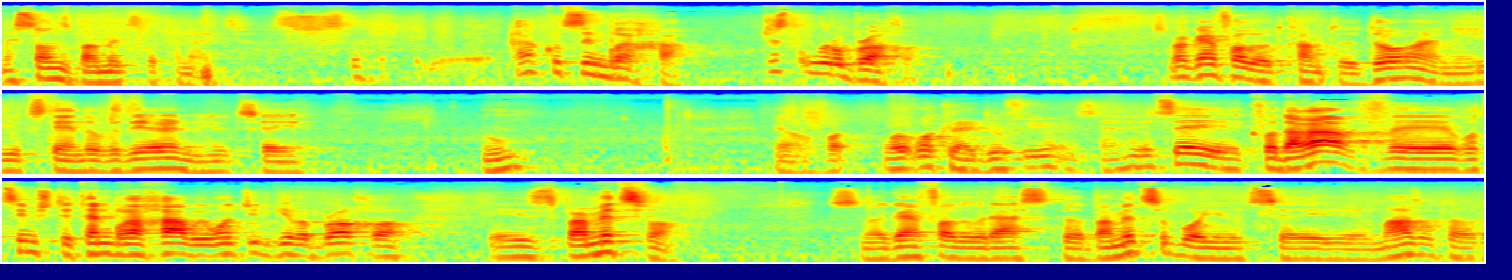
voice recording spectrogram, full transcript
my son's bar mitzvah tonight. Just a, just a little bracha. So my grandfather would come to the door and he would stand over there and he would say, "Hmm, you know, what, what, what, can I do for you? And he would say, Kvod Arav, רוצים שתיתן bracha, we want you to give a bracha, is bar mitzvah. So my grandfather would ask the bar mitzvah boy, he would say, Mazel tov,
